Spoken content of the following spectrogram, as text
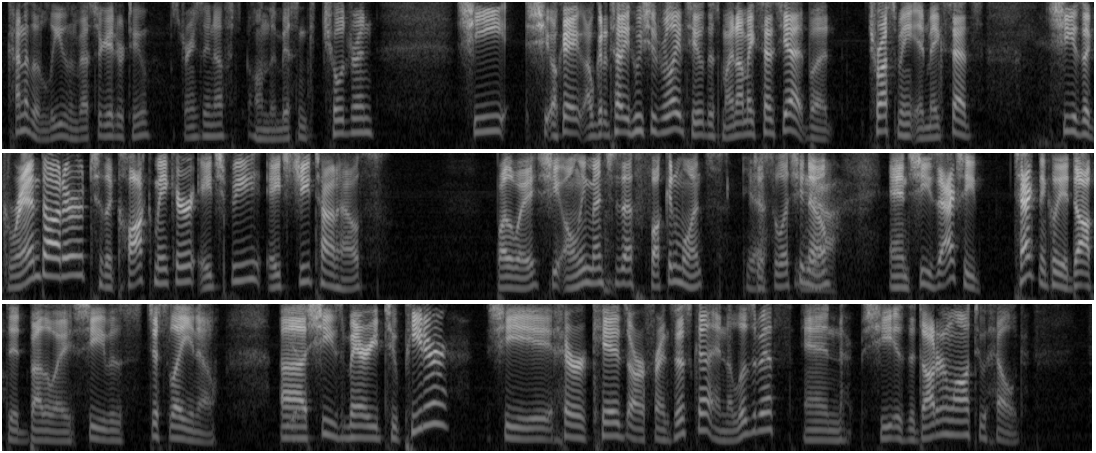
kind of the lead investigator too. Strangely enough, on the missing children. She she okay. I'm gonna tell you who she's related to. This might not make sense yet, but trust me, it makes sense. She is a granddaughter to the clockmaker HB HG Tannhaus. By the way, she only mentions that fucking once, Yeah. just to let you know. Yeah. And she's actually technically adopted. By the way, she was just to let you know. Uh, She's married to Peter. She her kids are Franziska and Elizabeth, and she is the daughter-in-law to Helg.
